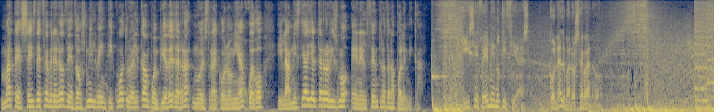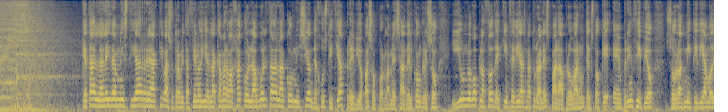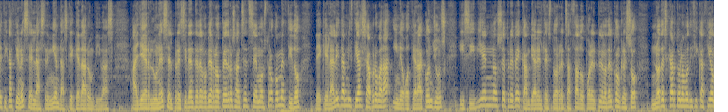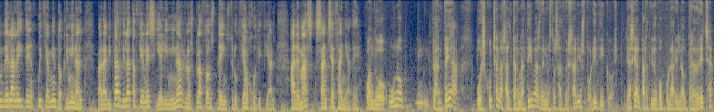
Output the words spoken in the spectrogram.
Martes 6 de febrero de 2024, el campo en pie de guerra, nuestra economía en juego y la amnistía y el terrorismo en el centro de la polémica. XFM Noticias con Álvaro Serrano. ¿Qué tal? La ley de amnistía reactiva su tramitación hoy en la Cámara Baja con la vuelta a la Comisión de Justicia, previo paso por la mesa del Congreso y un nuevo plazo de 15 días naturales para aprobar un texto que, en principio, solo admitiría modificaciones en las enmiendas que quedaron vivas. Ayer lunes, el presidente del Gobierno, Pedro Sánchez, se mostró convencido de que la ley de amnistía se aprobará y negociará con Junts y si bien no se prevé cambiar el texto rechazado por el Pleno del Congreso, no descarta una modificación de la ley de enjuiciamiento criminal para evitar dilataciones y eliminar los plazos de instrucción judicial. Además, Sánchez añade. Cuando uno plantea o escucha las alternativas de nuestros adversarios políticos, ya sea el Partido Popular y la ultraderecha,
